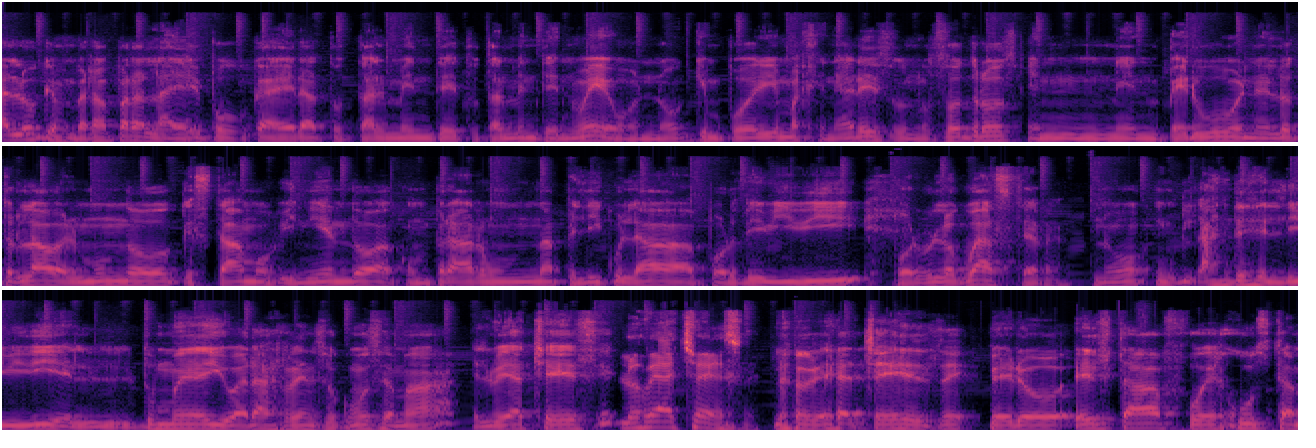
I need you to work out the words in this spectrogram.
algo que en verdad para la época era totalmente, totalmente nuevo, ¿no? ¿Quién podría imaginar eso? Nosotros en, en Perú, en el otro lado del mundo, que estábamos viniendo a comprar una película por DVD, por Blockbuster, ¿no? Antes del DVD, el, tú me ayudarás, Renzo, ¿cómo se llama? ¿El VHS? Los VHS. Los VHS. Pero esta fue justamente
